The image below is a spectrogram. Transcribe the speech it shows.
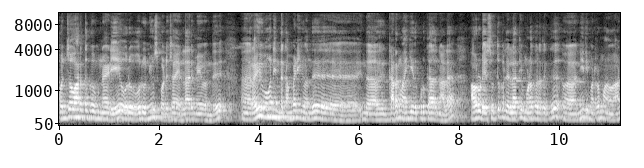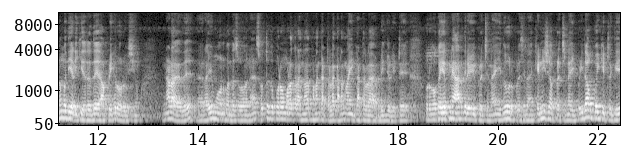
கொஞ்சம் வாரத்துக்கு முன்னாடி ஒரு ஒரு நியூஸ் படித்தோம் எல்லாருமே வந்து ரவிமோகன் ரவி மோகன் இந்த கம்பெனிக்கு வந்து இந்த கடன் வாங்கி இது கொடுக்காதனால அவருடைய சொத்துக்கள் எல்லாத்தையும் முடக்கிறதுக்கு நீதிமன்றம் அனுமதி அளிக்கிறது அப்படிங்கிற ஒரு விஷயம். என்னடா இது? ரவி மோகனுக்கு வந்த சோதனை. சொத்துக்கு பூரா முடக்கிறாங்க பணம் கட்டலை கடன் வாங்கி கட்டலை அப்படின்னு சொல்லிட்டு ஒரு பக்கம் ஏற்கனவே ஆர்த்தி ரவி பிரச்சனை இது ஒரு பிரச்சனை கெனிஷா பிரச்சனை இப்படி தான் போய்கிட்டு இருக்கு.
